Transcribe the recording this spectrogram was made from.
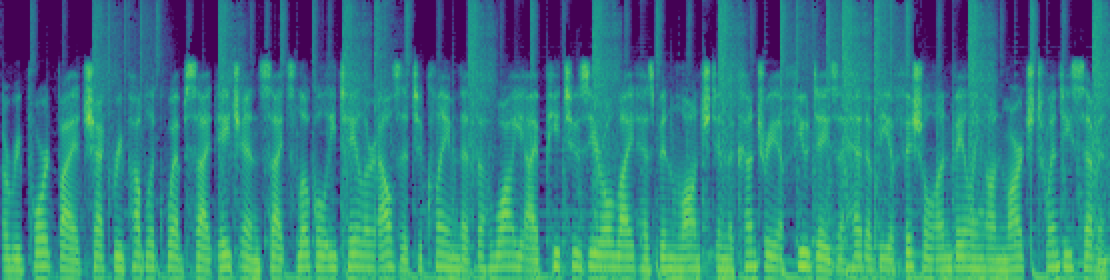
a report by a Czech Republic website HN cites local e-tailer Alza to claim that the Huawei P20 Lite has been launched in the country a few days ahead of the official unveiling on March 27.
